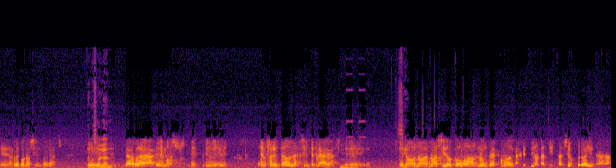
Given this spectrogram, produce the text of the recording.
eh, reconociéndolas. Estamos eh, hablando. La verdad, hemos este, enfrentado las siete plagas. Eh, que no, no, no ha sido cómodo, nunca es cómodo la gestión, la administración, pero hay una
